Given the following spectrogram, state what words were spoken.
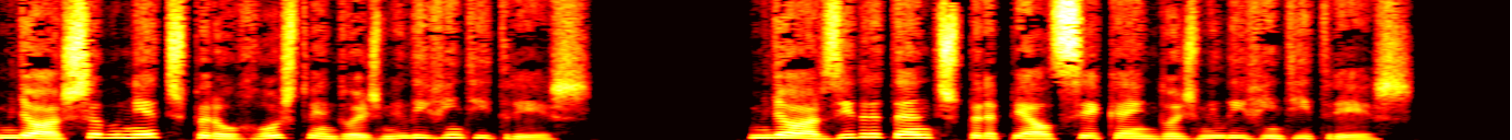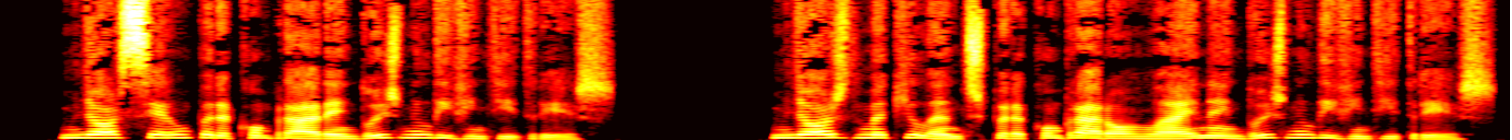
Melhores sabonetes para o rosto em 2023. Melhores hidratantes para pele seca em 2023. Melhor sérum para comprar em 2023. Melhores demaquilantes para comprar online em 2023.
